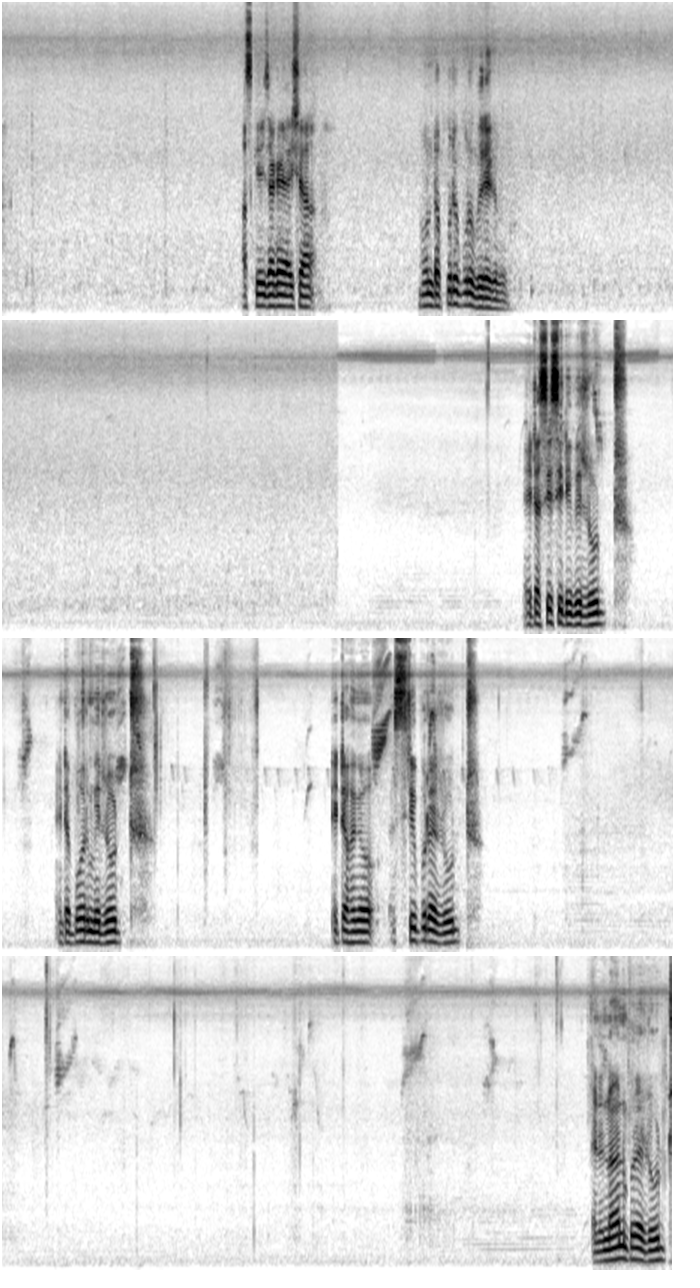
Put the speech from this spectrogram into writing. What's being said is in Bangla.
আজকে এই জায়গায় আইসা মনটা পুরো পুরো ভরে গেল। এটা সিসিডিবির রুট। এটা বর্মির রুট এটা হলো শ্রীপুরের রুট এটা নয়নপুরের রুট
